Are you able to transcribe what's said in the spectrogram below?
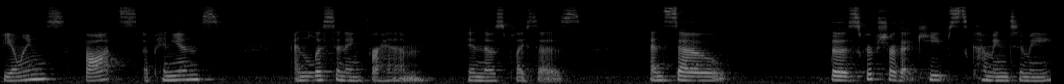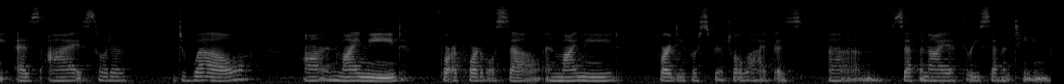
feelings, thoughts, opinions, and listening for Him in those places. And so the scripture that keeps coming to me as I sort of dwell on my need for a portable cell and my need for a deeper spiritual life is um, Zephaniah 3:17.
